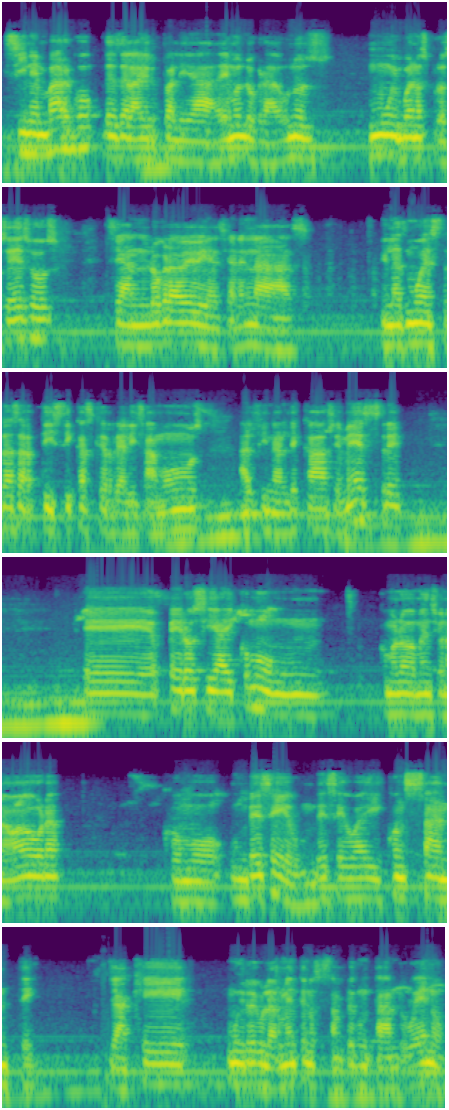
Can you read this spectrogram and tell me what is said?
Sin embargo, desde la virtualidad hemos logrado unos muy buenos procesos, se han logrado evidenciar en las, en las muestras artísticas que realizamos al final de cada semestre, eh, pero sí hay como un, como lo mencionaba ahora, como un deseo, un deseo ahí constante, ya que muy regularmente nos están preguntando, bueno,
